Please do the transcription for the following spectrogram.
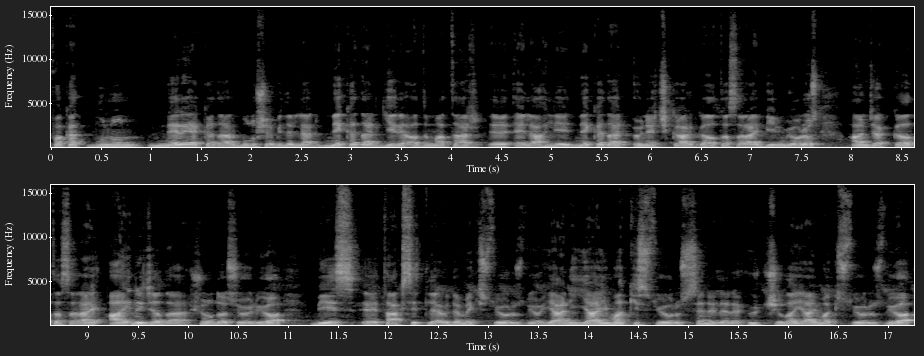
fakat bunun nereye kadar buluşabilirler? Ne kadar geri adım atar e, El Ahli? Ne kadar öne çıkar Galatasaray bilmiyoruz. Ancak Galatasaray ayrıca da şunu da söylüyor. Biz e, taksitle ödemek istiyoruz diyor. Yani yaymak istiyoruz senelere, 3 yıla yaymak istiyoruz diyor.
